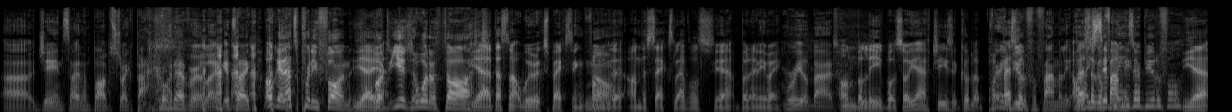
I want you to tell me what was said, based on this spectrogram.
uh, Jay and Silent Bob Strike Back or whatever. like it's like okay, that's pretty fun. Yeah, but yeah. you would have thought. Yeah, that's not what we were expecting from No. the on the sex levels. Yeah, but anyway, real bad. unbelievable. So yeah, geez, good luck. Very best beautiful Look, family. Oh, best my looking siblings family. are beautiful. yeah,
